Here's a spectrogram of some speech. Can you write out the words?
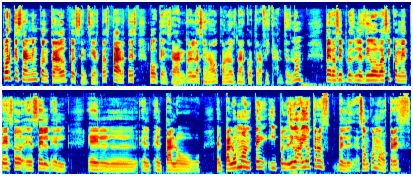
Porque se han encontrado pues en ciertas partes o que se han relacionado con los narcotraficantes, ¿no? Pero sí, pues les digo, básicamente eso es el, el, el, el, el palo el palo monte y pues les digo hay otros pues, son como tres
